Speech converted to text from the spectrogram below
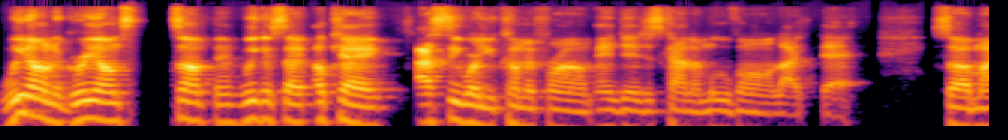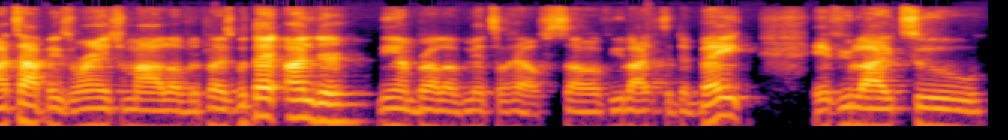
we don't agree on something, we can say, "Okay, I see where you're coming from," and then just kind of move on like that. So my topics range from all over the place, but they're under the umbrella of mental health. So if you like to debate, if you like to,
